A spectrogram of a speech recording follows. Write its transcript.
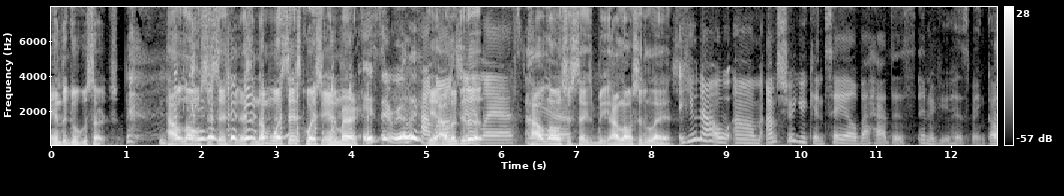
in the Google search. How long should sex be? That's the number one sex question in America. is it really? How Yeah, I looked it should up. last? How long should sex be? How long should it last? You know, um, I'm sure you can tell by how this interview has been going,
